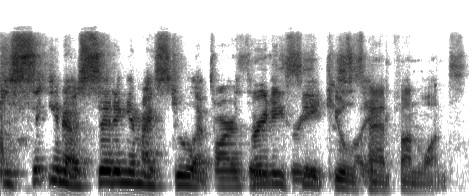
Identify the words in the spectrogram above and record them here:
Just sit, you know, sitting in my stool at bar 3D 33. just sequels like, had fun once.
